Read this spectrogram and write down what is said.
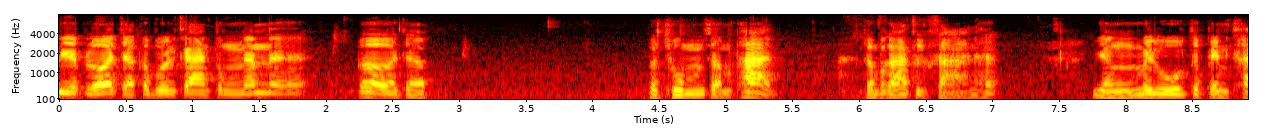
เรียบร้อยจากกระบวนการตรงนั้นนะฮะก็จะประชุมสัมภาษณ์กรรมการศึกษานะฮะยังไม่รู้จะเป็นใคร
